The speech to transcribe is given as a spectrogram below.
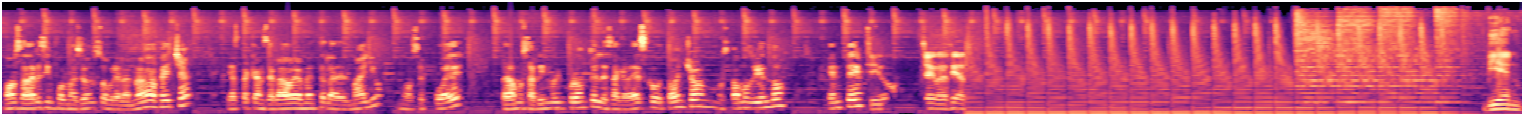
Vamos a darles información sobre la nueva fecha. Ya está cancelada obviamente la del mayo, no se puede. Esperamos salir muy pronto y les agradezco, Toncho. Nos estamos viendo, gente. Chido. Muchas gracias. Bien,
